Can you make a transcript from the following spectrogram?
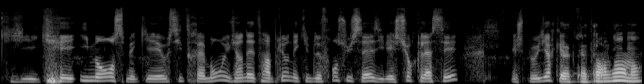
qui, est immense mais qui est aussi très bon. Il vient d'être appelé en équipe de France U16. Il est surclassé. Et je peux vous dire qu'il a 14 ans, non?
